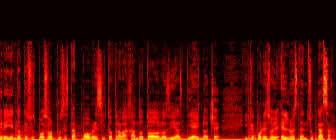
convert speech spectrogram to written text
creyendo que su esposo pues está pobrecito trabajando todos los días, día y noche, y que por eso él no está en su casa.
